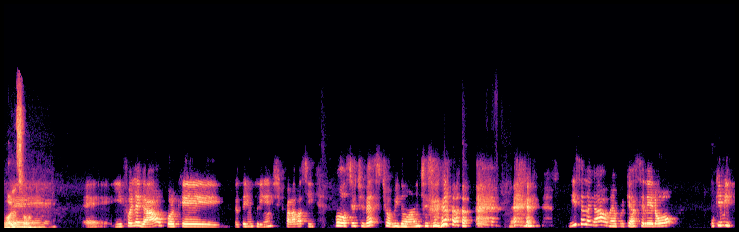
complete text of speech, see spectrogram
Olha é, só. É, e foi legal porque eu tenho um cliente que falava assim: pô, se eu tivesse te ouvido antes. Isso é legal, né? Porque acelerou o que me.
